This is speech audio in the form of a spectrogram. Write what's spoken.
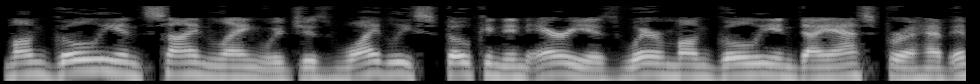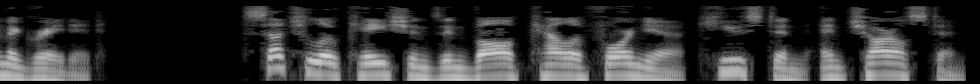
Mongolian Sign Language is widely spoken in areas where Mongolian diaspora have immigrated. Such locations involve California, Houston, and Charleston.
